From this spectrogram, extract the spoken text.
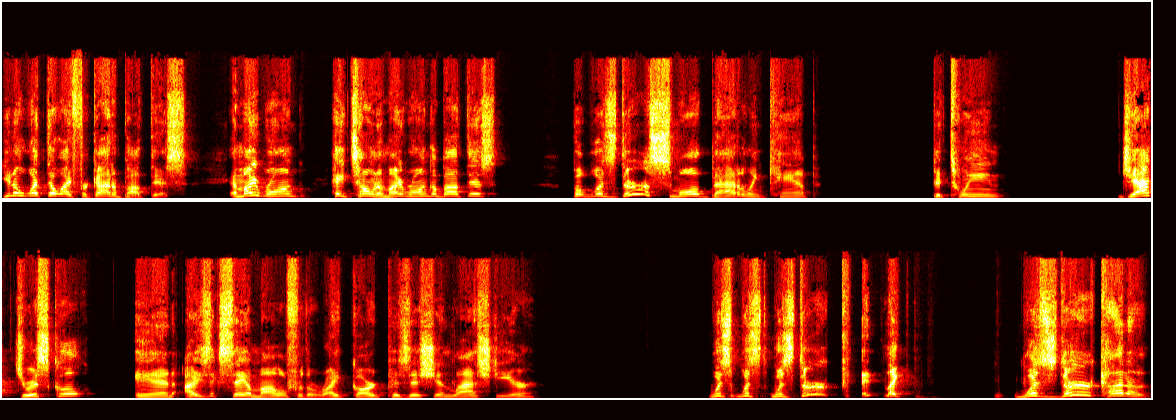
You know what, though? I forgot about this. Am I wrong? Hey, Tone, am I wrong about this? But was there a small battle in camp between Jack Driscoll and Isaac Seumalo for the right guard position last year? Was was was there like was there kind of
